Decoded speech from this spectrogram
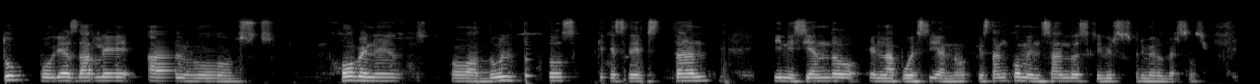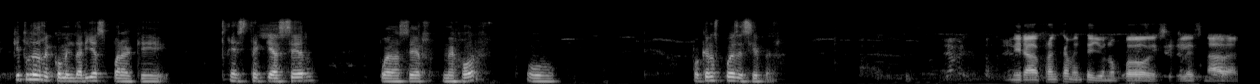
tú podrías darle a los jóvenes o adultos que se están iniciando en la poesía, ¿no? Que están comenzando a escribir sus primeros versos. ¿Qué tú les recomendarías para que este quehacer pueda ser mejor? ¿O, qué nos puedes decir, Pedro? Mira, francamente yo no puedo decirles nada.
